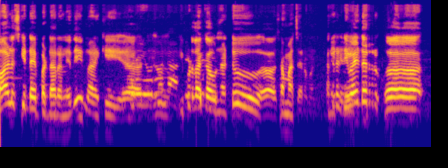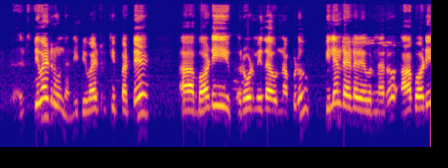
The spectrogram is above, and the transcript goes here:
వాళ్ళు స్కిడ్ అయిపడ్డారు అనేది మనకి ఇప్పుడు దాకా ఉన్నట్టు సమాచారం అండి. అంటే డివైడర్ డివైడర్ ఉందండి. డివైడర్కి పట్టే ఆ బాడీ రోడ్ మీద ఉన్నప్పుడు పిలియన్ రైడర్ ఎవరున్నారో ఆ బాడీ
